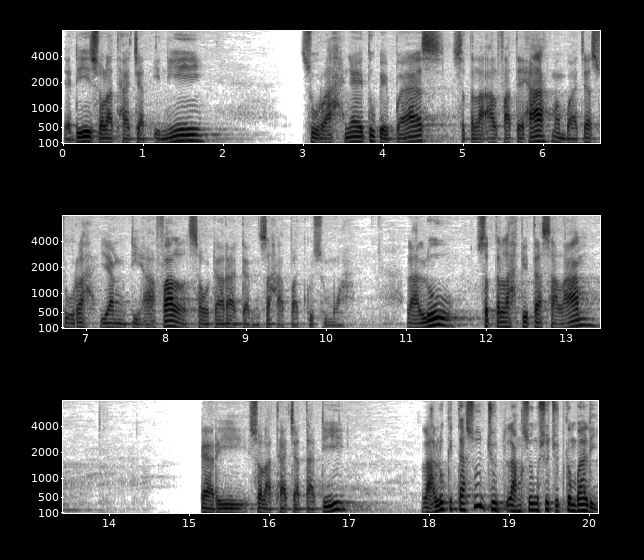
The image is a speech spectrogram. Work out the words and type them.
Jadi sholat hajat ini surahnya itu bebas setelah Al-Fatihah membaca surah yang dihafal saudara dan sahabatku semua. Lalu setelah kita salam dari sholat hajat tadi, lalu kita sujud langsung sujud kembali.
